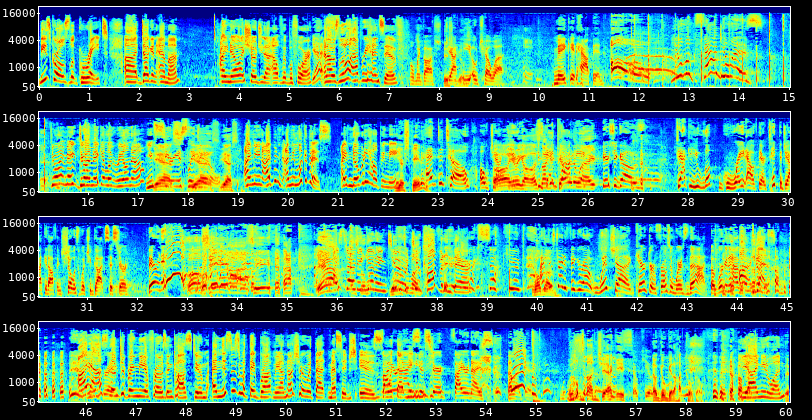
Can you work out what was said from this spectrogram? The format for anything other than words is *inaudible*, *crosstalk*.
These girls look great. Uh, Doug and Emma. I know I showed you that outfit before. Yes. And I was a little apprehensive. Oh my gosh, Here Jackie. Ochoa. Make it happen. Oh, you look fabulous. Do I make do I make it look real now? You Yes, seriously yes, do. Yes. I mean, I've been I mean, look at this. I have nobody helping me. You're skating. Head to toe. Oh, Jackie. Oh, here we go. Let's not get carried cocky. away. Here she goes. *laughs* Jackie, you look great out there. Take the jacket off and show us what you got, sister. There it is. Oh, see, *laughs* uh, see. *laughs* yeah. I started just a li- getting too little too, confident there. You're so cute. Well I'm done. just trying to figure out which uh, character in Frozen wears that, but we're gonna have that. Um, yes. *laughs* I asked great. them to bring me a frozen costume, and this is what they brought me. I'm not sure what that message is, Fire what that nice, means. sister. Fire nice. I like it. Well done, *laughs* Jackie. So cute. Now go get a hot cocoa. *laughs* yeah, I need one. *laughs*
